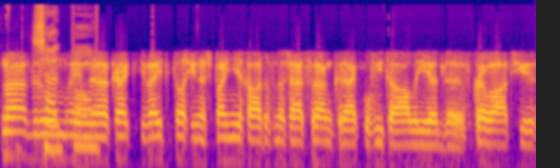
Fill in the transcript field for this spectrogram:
Nou, daarom, en uh, kijk, je weet het als je naar Spanje gaat of naar Zuid-Frankrijk of Italië of Kroatië,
